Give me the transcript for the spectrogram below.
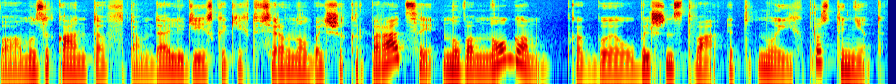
а, музыкантов, там, да, людей из каких-то все равно больших корпораций, но во многом как бы у большинства это, ну, их просто нет.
